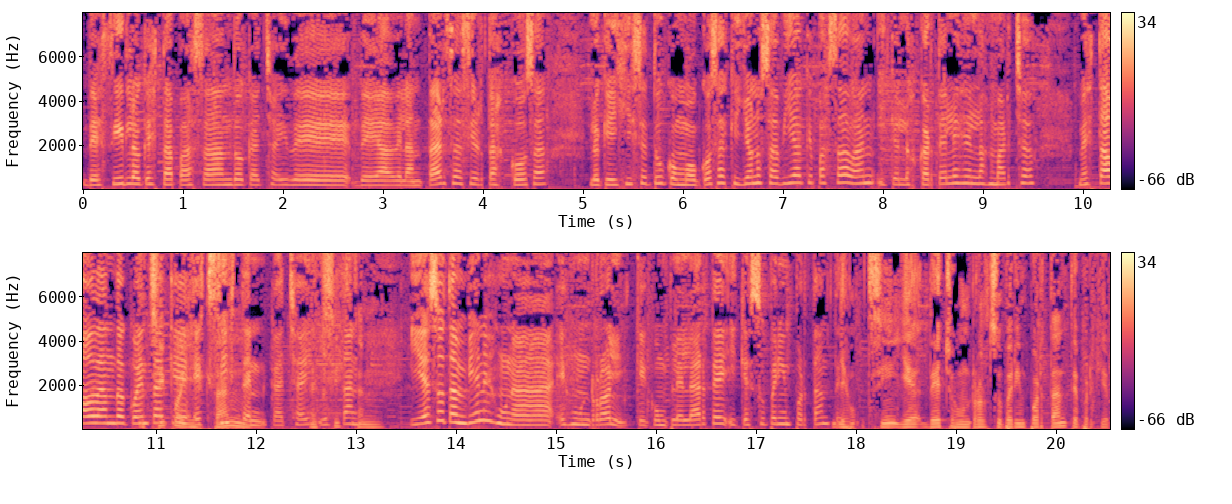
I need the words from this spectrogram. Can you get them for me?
decir lo que está pasando, ¿cachai? De, de adelantarse a ciertas cosas. Lo que dijiste tú, como cosas que yo no sabía que pasaban y que en los carteles en las marchas me he estado dando cuenta que pues, existen, ¿cachai? Y están. Y eso también es una es un rol que cumple el arte y que es súper importante. Sí, de hecho es un rol súper importante porque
